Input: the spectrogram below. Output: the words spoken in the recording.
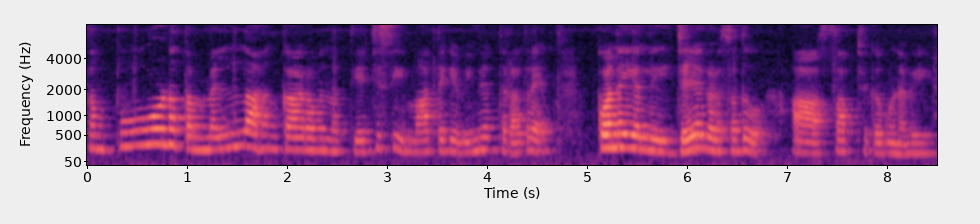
ಸಂಪೂರ್ಣ ತಮ್ಮೆಲ್ಲ ಅಹಂಕಾರವನ್ನು ತ್ಯಜಿಸಿ ಮಾತೆಗೆ ವಿನಿಯತರಾದರೆ ಕೊನೆಯಲ್ಲಿ ಜಯ ಗಳಿಸೋದು ಆ ಸಾತ್ವಿಕ ಗುಣವೇ.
